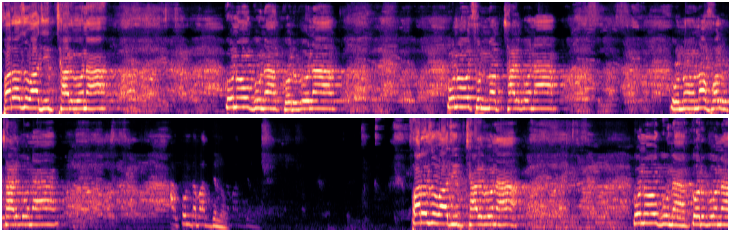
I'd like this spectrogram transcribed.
ফরজ ওয়াজিব ছাড়বো না। কোনো গুনাহ করব না। কোনো সুন্নত ছাড়বো না। কোনো নফল ছাড়বো না। কোনটা বাদ দিল? ফরজ ওয়াজিব ছাড়বো না। কোনো গুণা করব না।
